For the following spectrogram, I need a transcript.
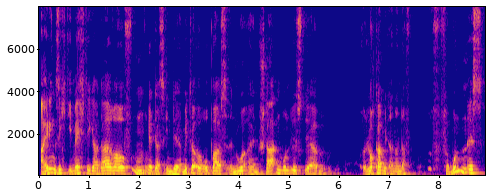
einigen sich die Mächte ja darauf, hm, dass in der Mitte Europas nur ein Staatenbund ist, der locker miteinander verbunden ist,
